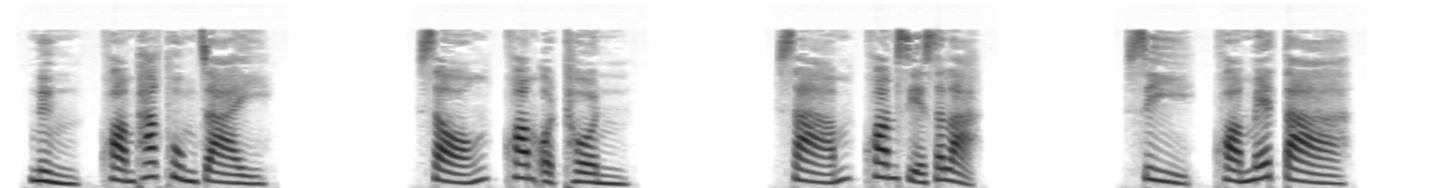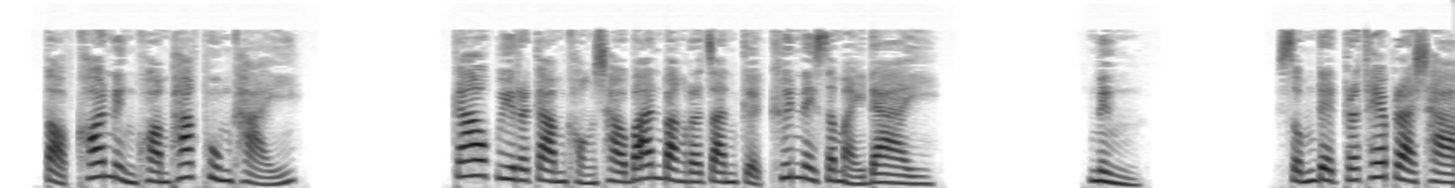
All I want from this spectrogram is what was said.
1. ความภาคภูมิใจ 2. ความอดทน 3. ความเสียสละ 4. ความเมตตา ตอบข้อหนึ่งความภาคภูมิไข 9. วีรกรรมของชาวบ้านบางระจันเกิดขึ้นในสมัยใด 1. สมเด็จพระเทพราชา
